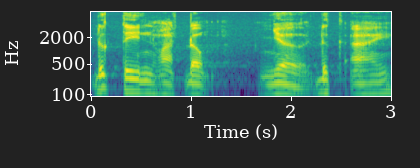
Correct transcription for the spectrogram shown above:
đức tin hoạt động nhờ đức ái.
